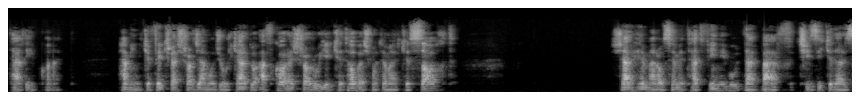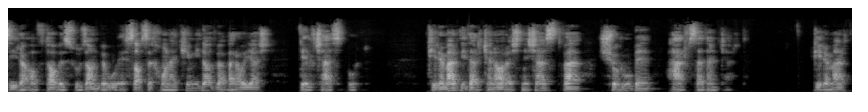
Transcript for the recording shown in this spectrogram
تعقیب کند. همین که فکرش را جمع و جور کرد و افکارش را روی کتابش متمرکز ساخت شرح مراسم تدفینی بود در برف چیزی که در زیر آفتاب سوزان به او احساس خنکی می‌داد و برایش دلچسب بود. پیرمردی در کنارش نشست و شروع به حرف زدن کرد. پیرمرد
